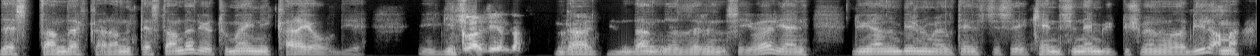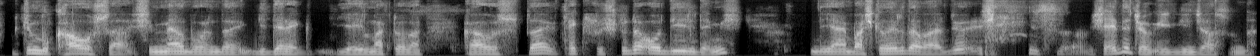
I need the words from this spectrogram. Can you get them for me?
destanda, karanlık destanda diyor Tumayni Karayol diye. İlginç. Guardian'dan. Guardian'dan yazarın şeyi var. Yani dünyanın bir numaralı tenisçisi kendisinin en büyük düşmanı olabilir ama bütün bu kaosa, şimdi Melbourne'da giderek yayılmakta olan kaosta tek suçlu da o değil demiş. Yani başkaları da var diyor. şey de çok ilginç aslında.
